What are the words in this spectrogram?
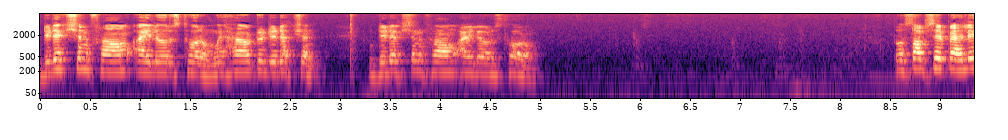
Deduction from Euler's theorem. We have to deduction. Deduction from Euler's theorem. तो सबसे पहले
